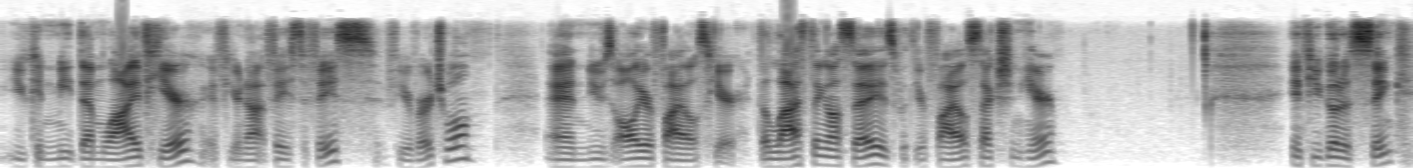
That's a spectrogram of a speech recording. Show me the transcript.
you can meet them live here if you're not face to face, if you're virtual, and use all your files here. The last thing I'll say is with your file section here, if you go to sync,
